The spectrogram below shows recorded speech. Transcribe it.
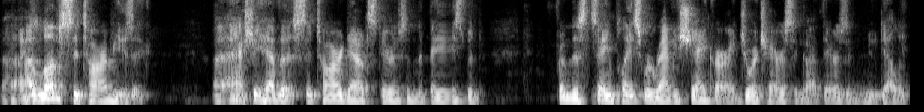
Uh, I love sitar music. I actually have a sitar downstairs in the basement from the same place where Ravi Shankar and George Harrison got theirs in New Delhi.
